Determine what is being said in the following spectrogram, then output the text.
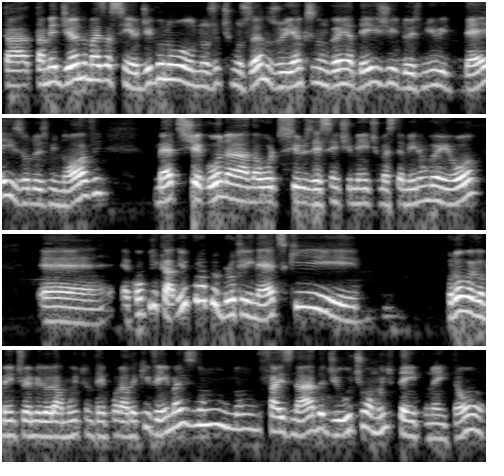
Tá, tá mediano, mas assim, eu digo no, nos últimos anos, o Yankees não ganha desde 2010 ou 2009. Mets chegou na, na World Series recentemente, mas também não ganhou. É, é complicado. E o próprio Brooklyn Nets, que provavelmente vai melhorar muito na temporada que vem, mas não, não faz nada de útil há muito tempo, né? Então,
